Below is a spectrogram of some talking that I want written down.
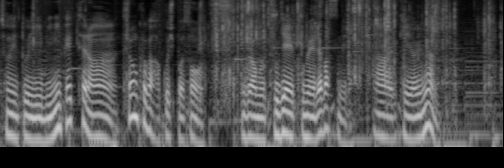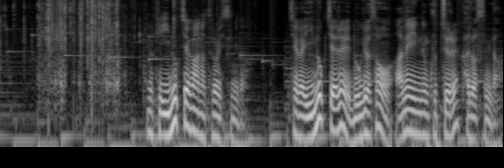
저는 또 이 미니 팩트랑 트렁크가 갖고 싶어서 이거 한번 두 개 구매를 해봤습니다. 아 이렇게 열면 이렇게 입욕제가 하나 들어있습니다. 제가 입욕제를 녹여서 안에 있는 굿즈를 가져왔습니다.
